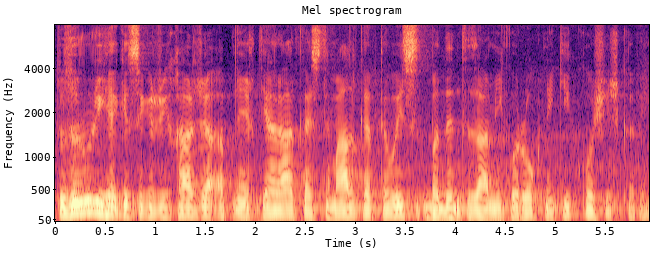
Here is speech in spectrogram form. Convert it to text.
تو ضروری ہے کہ سیکرٹری خارجہ اپنے اختیارات کا استعمال کرتے ہوئے اس بد انتظامی کو روکنے کی کوشش کریں۔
